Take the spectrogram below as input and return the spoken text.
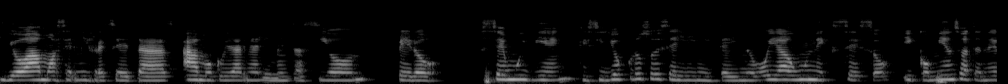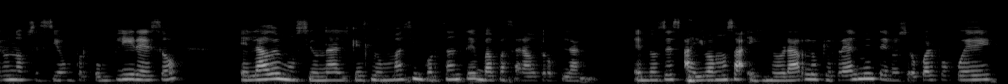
yo amo hacer mis recetas, amo cuidar mi alimentación, pero sé muy bien que si yo cruzo ese límite y me voy a un exceso y comienzo a tener una obsesión por cumplir eso, el lado emocional, que es lo más importante, va a pasar a otro plano entonces ahí vamos a ignorar lo que realmente nuestro cuerpo puede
